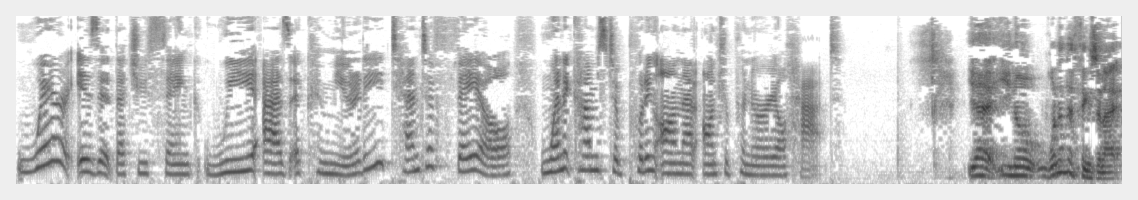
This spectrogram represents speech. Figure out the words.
Where is it that you think we as a community tend to fail when it comes to putting on that entrepreneurial hat? Yeah, you know, one of the things, and I,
